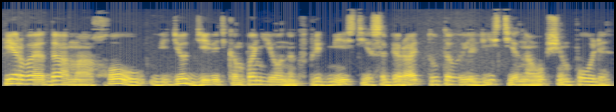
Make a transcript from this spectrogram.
Первая дама Хоу ведет девять компаньонок в предместье собирать тутовые листья на общем поле.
